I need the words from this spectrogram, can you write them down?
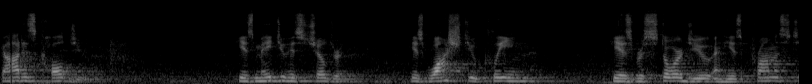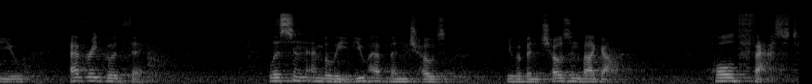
God has called you, He has made you His children, He has washed you clean, He has restored you, and He has promised to you every good thing. Listen and believe. You have been chosen. You have been chosen by God. Hold fast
